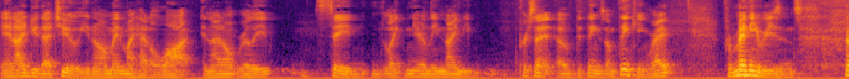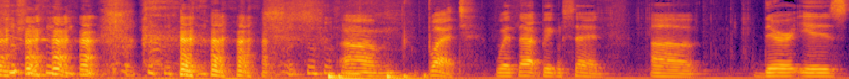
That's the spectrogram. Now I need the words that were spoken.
And I do that too. You know, I'm in my head a lot and I don't really say like nearly 90% of the things I'm thinking, right? For many reasons. um, but with that being said, uh, there is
